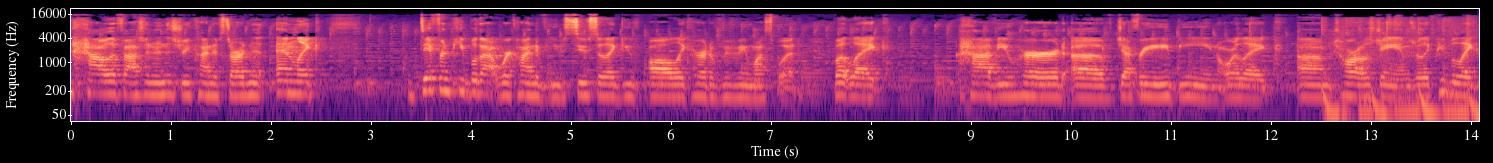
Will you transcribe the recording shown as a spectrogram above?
how the fashion industry kind of started and, like, different people that we're kind of used to. So, like, you've all, like, heard of Vivienne Westwood. But, like, have you heard of Geoffrey Beene or like um, Charles James or like people like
